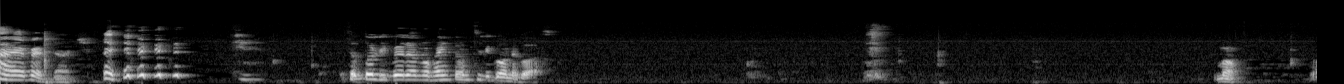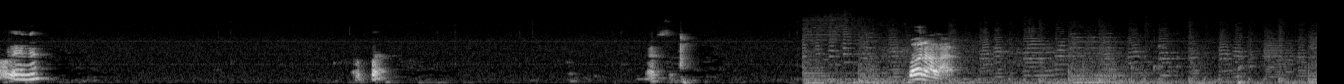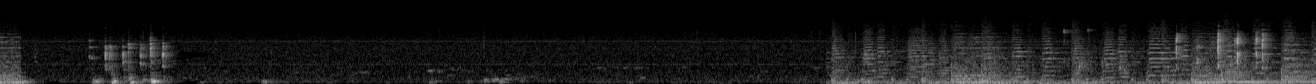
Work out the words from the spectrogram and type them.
Ah, é verdade. Se eu tô liberando o rei, então desligou o negócio. Bom, vamos ver, né? Opa. Assim. Bora lá.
